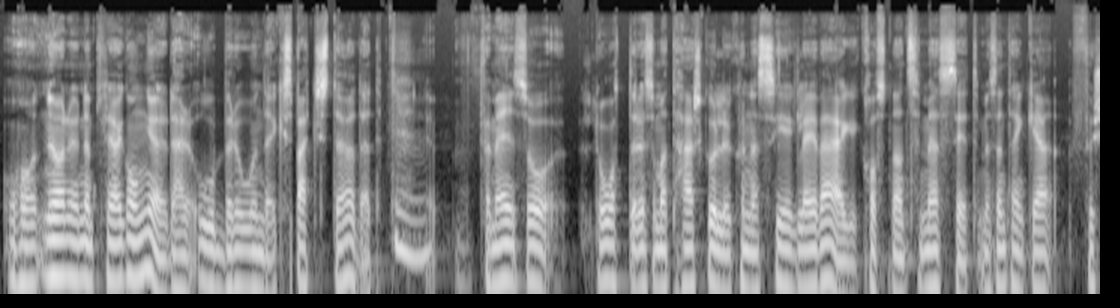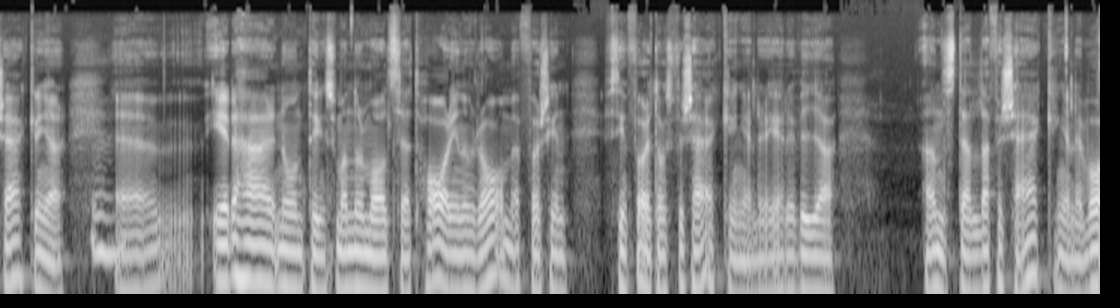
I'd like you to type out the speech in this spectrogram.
Och nu har du nämnt flera gånger det här oberoende expertstödet. För mig så låter det som att det här skulle kunna segla iväg kostnadsmässigt. Men sen tänker jag försäkringar. Eh, är det här någonting som man normalt sett har inom ramen för sin, sin företagsförsäkring? Eller är det via anställda försäkring? Eller var,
